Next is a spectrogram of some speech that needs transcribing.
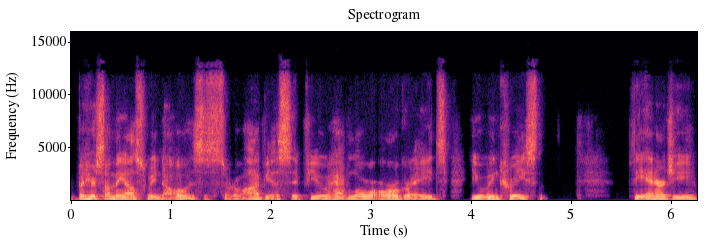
But here's something else we know. This is sort of obvious. If you have lower ore grades, you increase the energy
